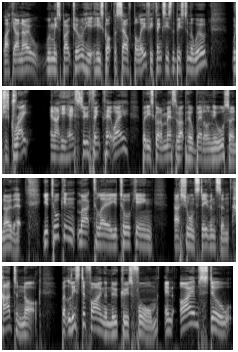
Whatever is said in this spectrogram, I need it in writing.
like I know when we spoke to him, he, he's got the self belief. He thinks he's the best in the world, which is great. And he has to think that way, but he's got a massive uphill battle, and he also know that. You're talking Mark Telea, you're talking uh, Shaun Stevenson. Hard to knock. But Leicester Fainga'anuku's form, and I am still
